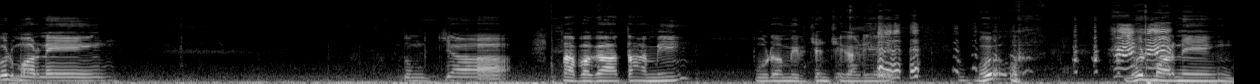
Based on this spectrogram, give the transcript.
गुड मॉर्निंग तुमच्या हा बघा आता आम्ही पुढं मिरच्यांची गाडी आहे. गुड मॉर्निंग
